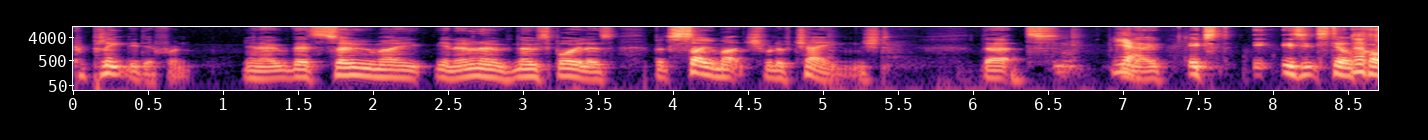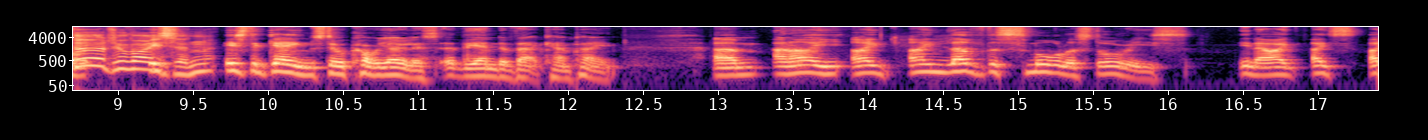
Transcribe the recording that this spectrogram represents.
completely different. You know, there's so many. You know, no no spoilers, but so much will have changed that Yeah. you know it's is it still The Cori- third is- horizon- is, the game still Coriolis at the end of that campaign? Um, and I, I I love the smaller stories. You know, I, I I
